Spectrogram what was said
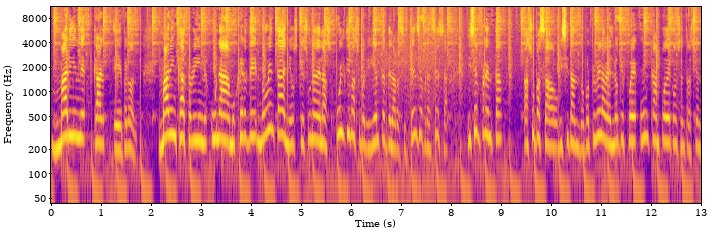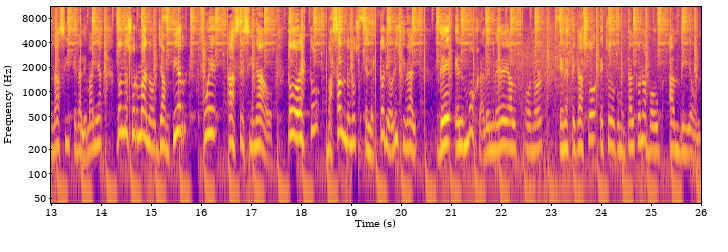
Marin, eh, perdón, Marin Catherine, una mujer de 90 años que es una de las últimas supervivientes de la resistencia francesa y se enfrenta a su pasado visitando por primera vez lo que fue un campo de concentración nazi en Alemania, donde su hermano Jean-Pierre fue asesinado. Todo esto basándonos en la historia original de El Moja, del Medal of Honor, en este caso hecho documental con Above and Beyond.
